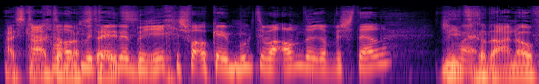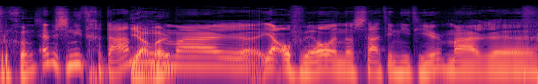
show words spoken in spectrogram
Hij staat Krijgen we ook meteen weer berichtjes van, oké, moeten we andere bestellen? Niet maar- gedaan overigens. Hebben ze niet gedaan. Jammer. Maar, eh, ja, of wel, en dan staat hij niet hier. Maar eh,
